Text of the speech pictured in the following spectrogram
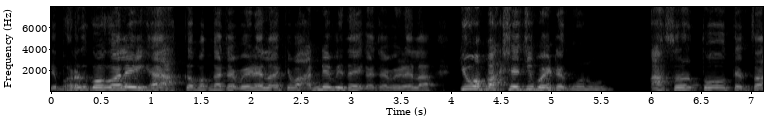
ते भरत गोगावले ह्या हक्कभंगाच्या वेळेला किंवा अन्य विधेयकाच्या वेळेला किंवा पक्षाची बैठक म्हणून असं तो त्यांचा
